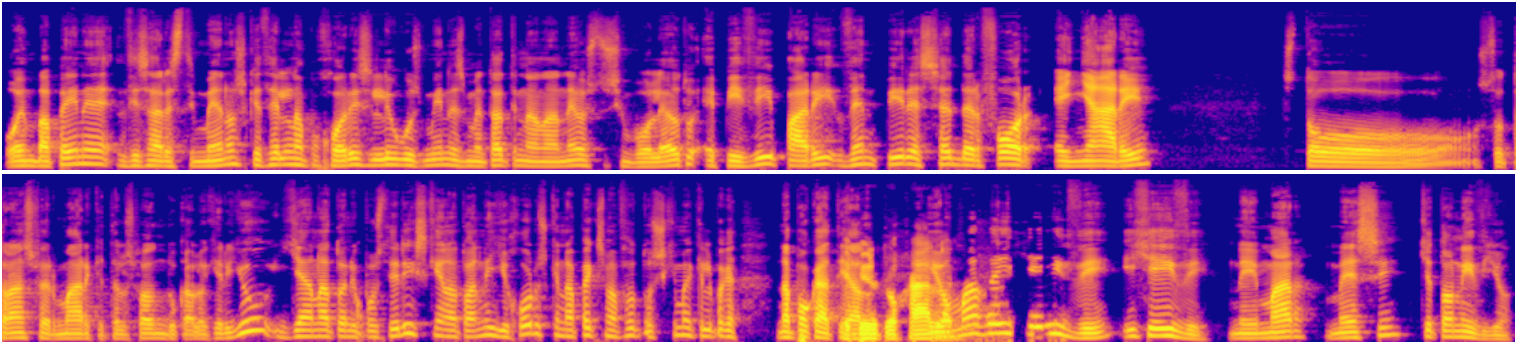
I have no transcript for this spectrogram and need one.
ο Εμπαπέ είναι δυσαρεστημένος και θέλει να αποχωρήσει λίγους μήνες μετά την ανανέωση του συμβολέου του, επειδή η Παρή δεν πήρε center for εννιάρι στο, στο transfer market τέλος πάντων του καλοκαιριού για να τον υποστηρίξει και να το ανοίγει χώρους και να παίξει με αυτό το σχήμα κλπ. Να πω κάτι άλλο. το Η ομάδα είχε ήδη, είχε ήδη Νεϊμάρ, Μέση και τον ίδιο.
